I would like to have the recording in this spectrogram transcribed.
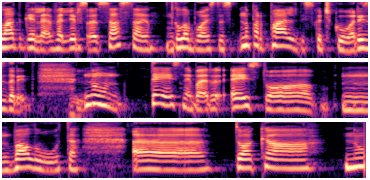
Latgaļā vēl ir sasaglabojis, tas, nu, par paļdis, kaut ko var izdarīt. Mm. Nu, te īstenībā ir eisto mm, valūta. Uh, to kā, nu,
